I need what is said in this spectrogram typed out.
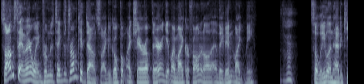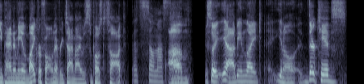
So I'm standing there waiting for him to take the drum kit down so I could go put my chair up there and get my microphone and all that. And they didn't mic me. So Leland had to keep handing me a microphone every time I was supposed to talk. That's so messed up. So yeah, I mean, like, you know, they're kids.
